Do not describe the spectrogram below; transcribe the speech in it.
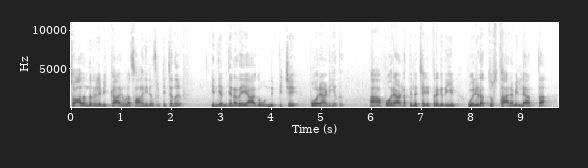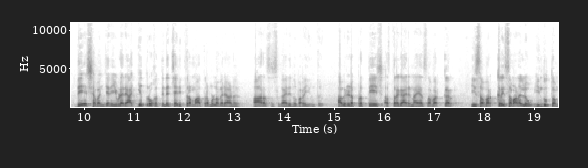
സ്വാതന്ത്ര്യം ലഭിക്കാനുള്ള സാഹചര്യം സൃഷ്ടിച്ചത്. ഇന്ത്യൻ ജനതയാകെ ഒന്നിപ്പിച്ച് പോരാടിയത്. ആ പോരാട്ടത്തിന്റെ ചരിത്രഗതിയിൽ ഒരിടത്തു സ്ഥാനമില്ലാത്ത ദേശവഞ്ചനയുടെ രാജ്യദ്രോഹത്തിന്റെ ചരിത്രം മാത്രമുള്ളവരാണ് ആർ എസ് എസ്സുകാരെന്ന് പറയുന്നത്. അവരുടെ പ്രത്യയ ശാസ്ത്രകാരനായ സവർക്കർ ഈ സവർക്കറിസമാണല്ലോ ഹിന്ദുത്വം.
